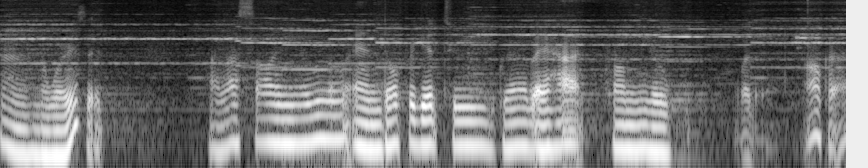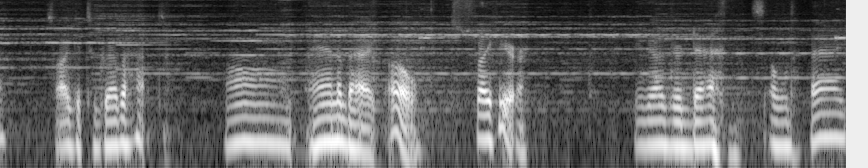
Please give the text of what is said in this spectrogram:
Hmm, where is it? I last saw in your room, and don't forget to grab a hat from your weather. Okay, so I get to grab a hat. Um, and a bag. Oh, it's right here. You got your dad's old bag.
